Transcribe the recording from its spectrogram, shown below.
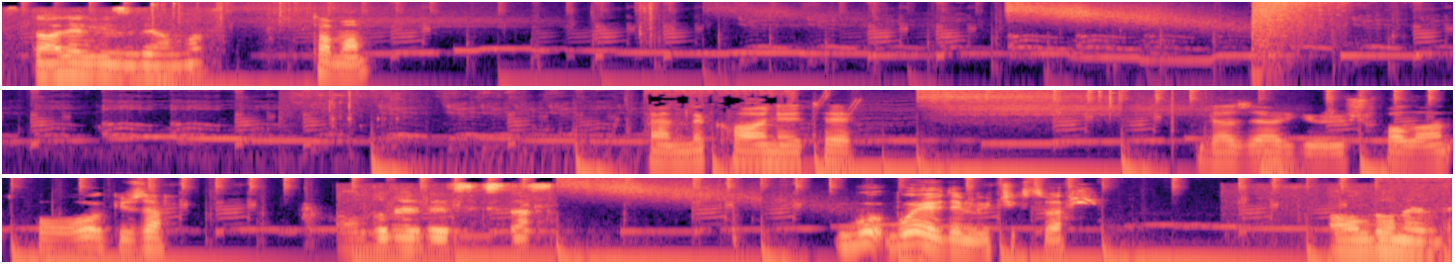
Üstte alev gizleyen var. Tamam. Hem de KNT. Lazer görüş falan. Oo güzel. Olduğum evde 3x var. Bu bu evde mi 3x var? Olduğum evde.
